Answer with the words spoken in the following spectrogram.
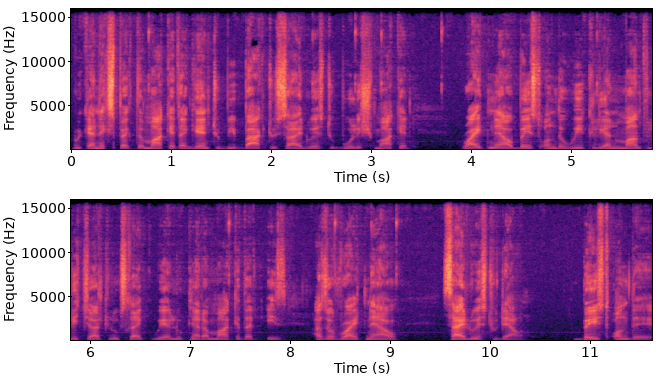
we can expect the market again to be back to sideways to bullish market Right now, based on the weekly and monthly chart, looks like we are looking at a market that is, as of right now, sideways to down, based on the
